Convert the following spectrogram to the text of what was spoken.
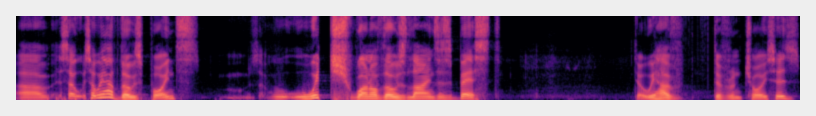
Uh, so, so we have those points. Which one of those lines is best? So we have different choices.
